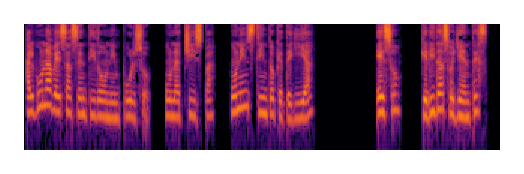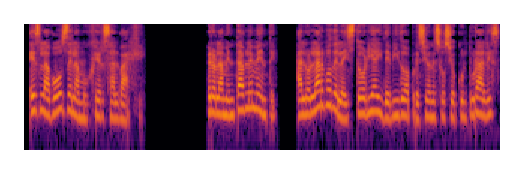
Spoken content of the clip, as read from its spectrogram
¿Alguna vez has sentido un impulso, una chispa, un instinto que te guía? Eso, queridas oyentes, es la voz de la mujer salvaje. Pero lamentablemente, a lo largo de la historia y debido a presiones socioculturales,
